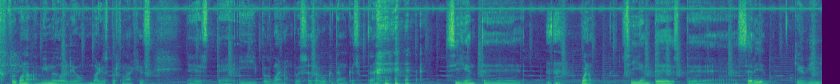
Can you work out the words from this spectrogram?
Pues bueno, a mí me dolió varios personajes este, y pues bueno, pues es algo que tengo que aceptar. Siguiente, bueno, siguiente este, serie que vi,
